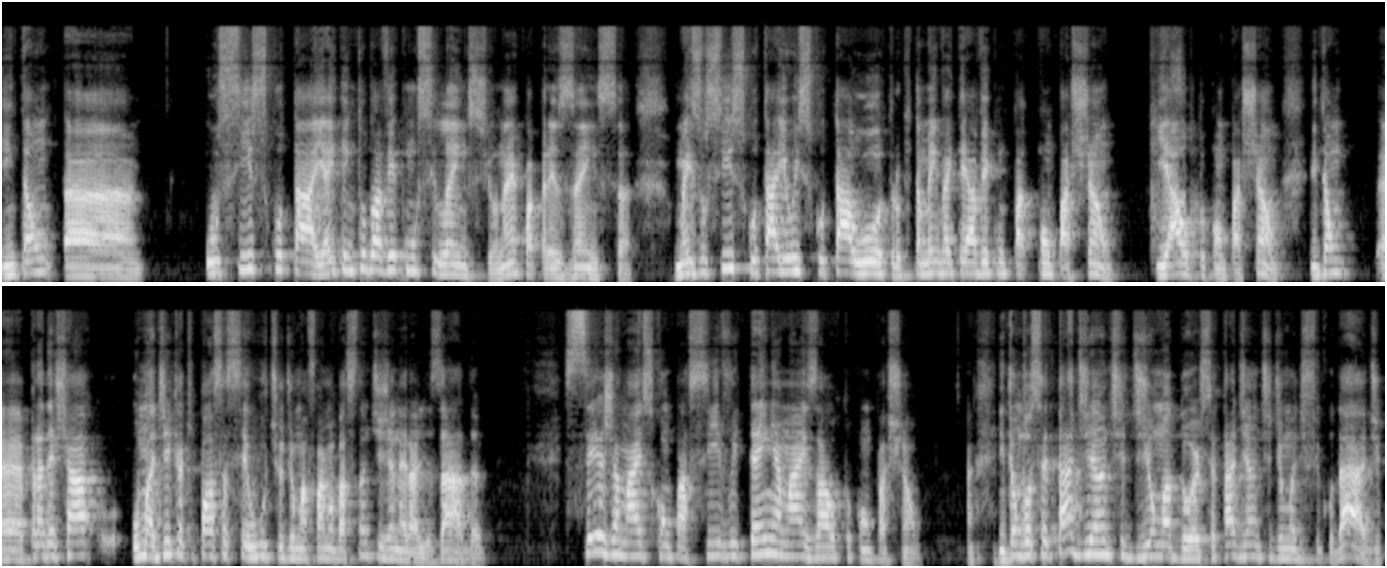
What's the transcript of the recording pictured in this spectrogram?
Então, uh, o se escutar, e aí tem tudo a ver com o silêncio, né, com a presença, mas o se escutar e o escutar o outro, que também vai ter a ver com compaixão e autocompaixão. Então, é, para deixar uma dica que possa ser útil de uma forma bastante generalizada, seja mais compassivo e tenha mais autocompaixão. Então, você está diante de uma dor, você está diante de uma dificuldade,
